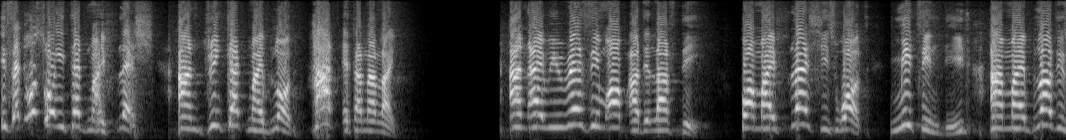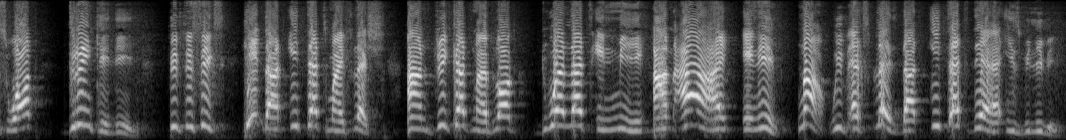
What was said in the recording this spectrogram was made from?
He said, Whoso eateth my flesh and drinketh my blood hath eternal life. And I will raise him up at the last day. For my flesh is what? Meat indeed, and my blood is what? Drink indeed. 56. He that eateth my flesh and drinketh my blood dwelleth in me, and I in him. Now, we've explained that eateth there is believing.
